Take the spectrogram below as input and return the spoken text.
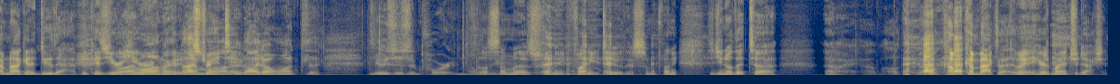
I'm not going to do that because you're Well, here I'm and we're going to go I'm straight honored. to. I don't want to. News is important. Well, some of it's funny, funny too. There's some funny. Did you know that? Uh, I'll, I'll, come come back to that. Here's my introduction.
